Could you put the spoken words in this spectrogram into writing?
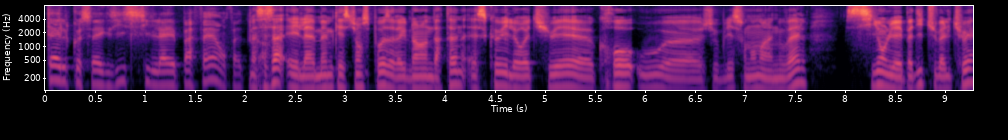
tel que ça existe s'il l'avait pas fait en fait Bah, c'est ça, et la même question se pose avec John Anderton. Est-ce qu'il aurait tué euh, Crow ou, j'ai oublié son nom dans la nouvelle, si on lui avait pas dit tu vas le tuer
